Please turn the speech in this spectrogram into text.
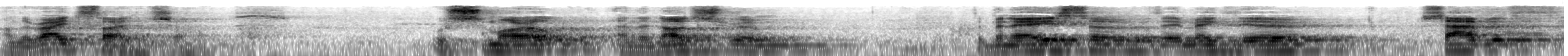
On the right side of Shabbos. Usmarl and the Nodsrim, the Bnei Esav, they make their Sabbath,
